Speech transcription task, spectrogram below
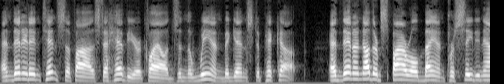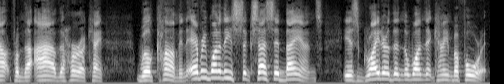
And then it intensifies to heavier clouds, and the wind begins to pick up. And then another spiral band proceeding out from the eye of the hurricane will come. And every one of these successive bands is greater than the one that came before it.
